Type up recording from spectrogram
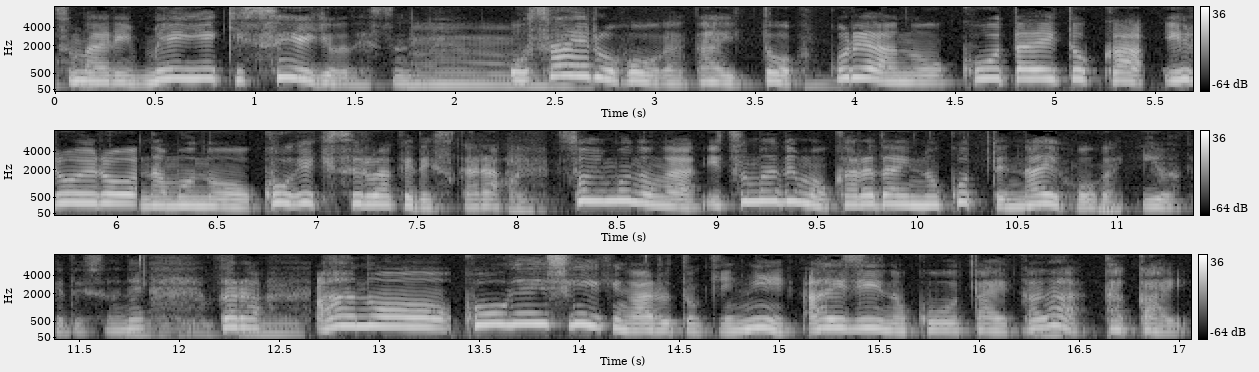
つまり免疫制御ですね。抑える方がないとこれあの抗体とかいろいろなものを攻撃するわけですから、はい、そういうものがいつまでも体に残ってない方がいいわけですよね。だからあの抗原刺激がある時に IG の抗体価が高い。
